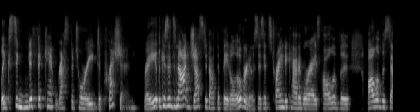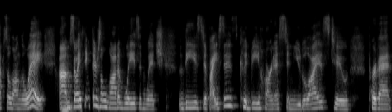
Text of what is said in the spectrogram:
like significant respiratory depression right because it's not just about the fatal overdoses it's trying to categorize all of the all of the steps along the way um, mm-hmm. so i think there's a lot of ways in which these devices could be harnessed and utilized to prevent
